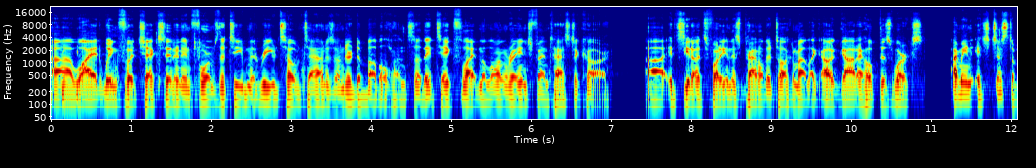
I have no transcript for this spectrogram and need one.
Uh, Wyatt Wingfoot checks in and informs the team that Reed's hometown is under debubble, and so they take flight in the long-range Fantastic car. Uh, it's you know it's funny in this panel they're talking about like oh God I hope this works. I mean it's just a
